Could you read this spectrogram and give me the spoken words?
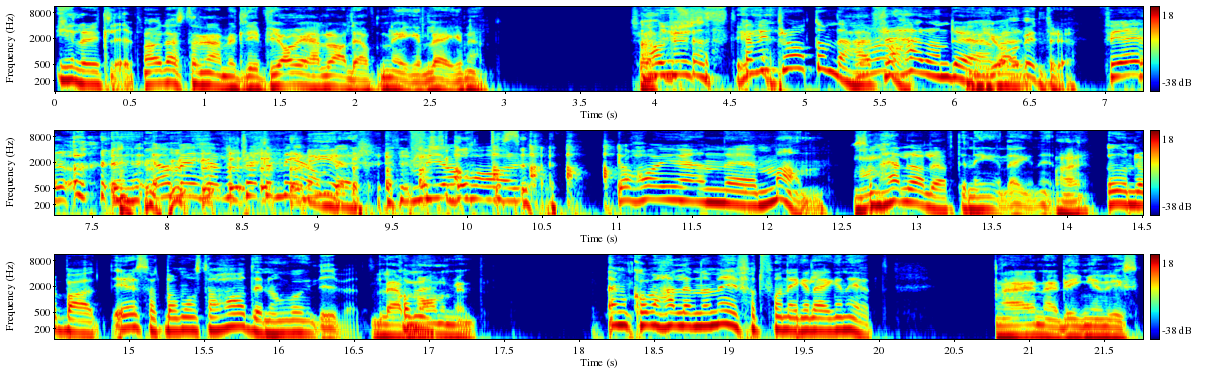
hela ditt liv? Ja, nästan hela mitt liv, för jag har ju heller aldrig haft en egen lägenhet. Så hur du, kan vi prata om det här? För det här undrar jag Gör över. vi inte det? För jag, ja, men mer om det. Vi För jag, har, jag har ju en eh, man som heller aldrig haft en egen lägenhet. Nej. Jag undrar bara, är det så att man måste ha det någon gång i livet? Lämna honom inte. nej, men kommer han lämna mig för att få en egen lägenhet? Nej, nej, det är ingen risk.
